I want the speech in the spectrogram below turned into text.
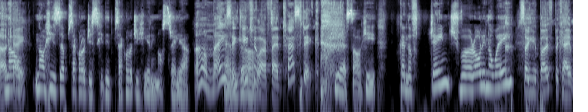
Okay. Now, now he's a psychologist. He did psychology here in Australia. Oh, amazing! And, you uh, two are fantastic. Yeah, so he kind of changed the role in a way. so you both became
